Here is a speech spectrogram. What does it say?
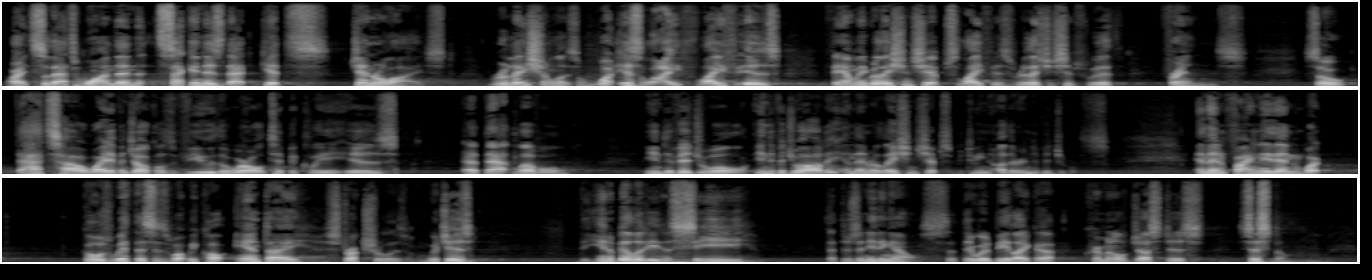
All right, so that's one. Then the second is that gets generalized. Relationalism. What is life? Life is family relationships, life is relationships with friends. So that's how white evangelicals view the world typically is at that level, individual individuality and then relationships between other individuals. And then finally then what goes with this is what we call anti-structuralism, which is the inability to see that there's anything else, that there would be like a criminal justice system.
